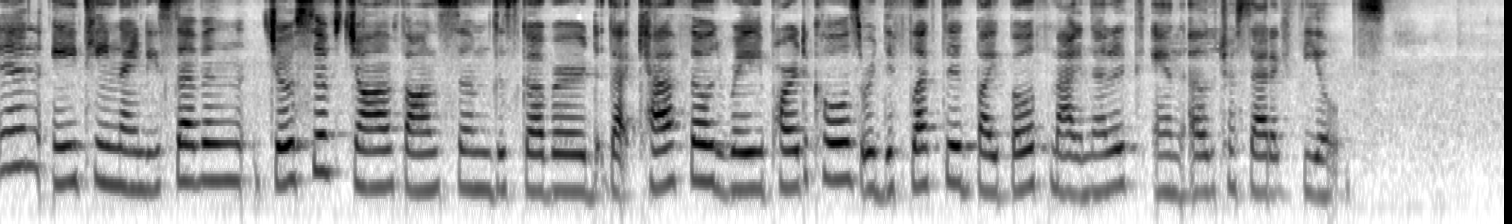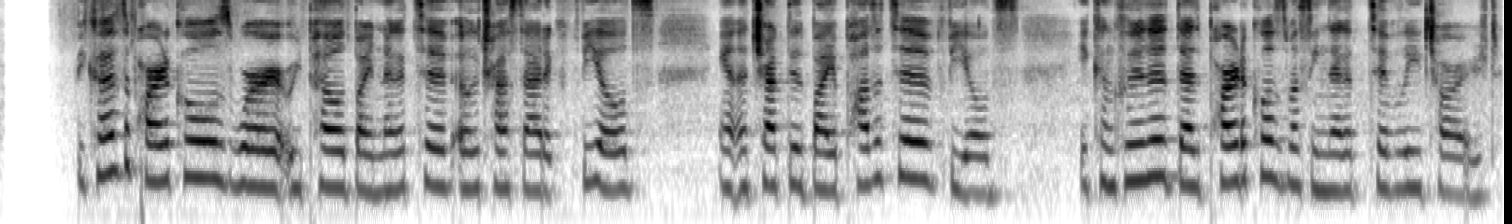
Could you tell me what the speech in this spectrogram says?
In 1897, Joseph John Thomson discovered that cathode ray particles were deflected by both magnetic and electrostatic fields. Because the particles were repelled by negative electrostatic fields and attracted by positive fields, he concluded that particles must be negatively charged.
